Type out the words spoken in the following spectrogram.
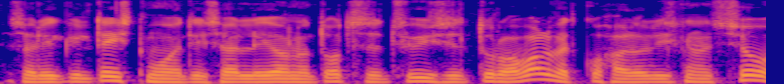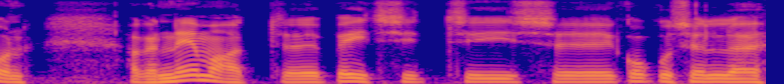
See oli küll teistmoodi, seal ei olnud otseselt füüsiliselt turvavalvet, kohal oli signalisatsioon, aga nemad peitsid siis kogu selle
